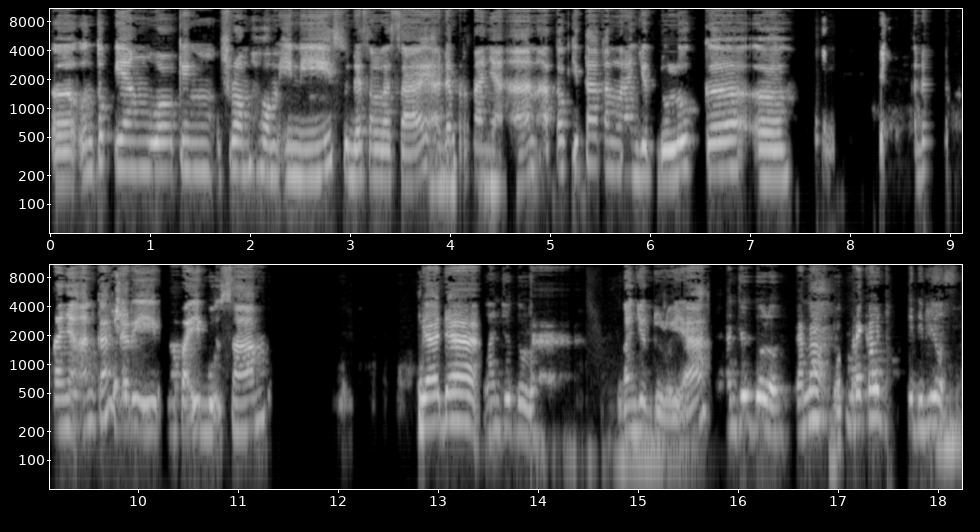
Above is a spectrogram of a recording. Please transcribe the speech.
Uh, untuk yang working from home ini sudah selesai. Ada pertanyaan atau kita akan lanjut dulu ke uh, ada pertanyaan kah dari Bapak Ibu Sam? Nggak ada. Lanjut dulu. Lanjut dulu ya. Lanjut dulu, karena mereka lagi di mute.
